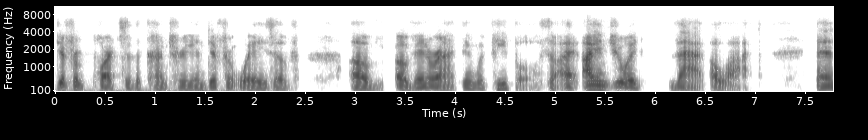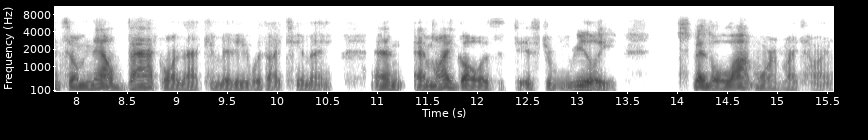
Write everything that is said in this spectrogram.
different parts of the country and different ways of of of interacting with people. So i i enjoyed that a lot. And so i'm now back on that committee with itma and and my goal is is to really spend a lot more of my time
